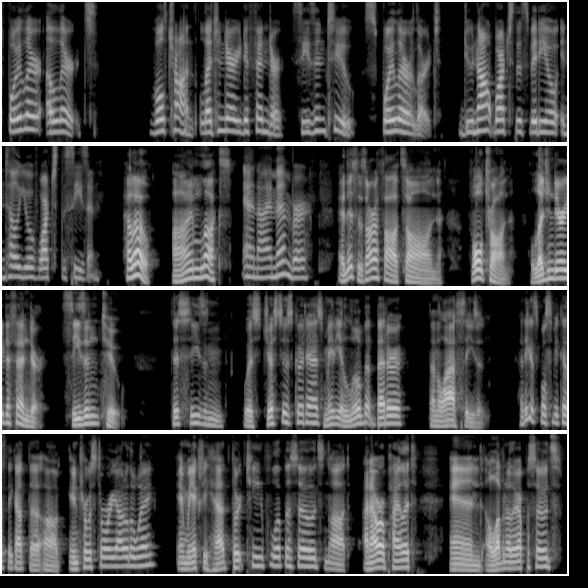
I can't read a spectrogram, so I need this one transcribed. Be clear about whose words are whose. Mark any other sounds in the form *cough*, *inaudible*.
Speaker 1: Spoiler alert. Voltron, Legendary Defender, Season 2. Spoiler alert. Do not watch this video until you have watched the season.
Speaker 2: Hello, I'm Lux,
Speaker 1: And I'm Ember.
Speaker 2: and this is our thoughts on Voltron, Legendary Defender, Season 2. This season was just as good as, maybe a little bit better than the last season. I think it's mostly because they got the uh, intro story out of the way, and we actually had 13 full episodes, not an hour pilot and 11 other episodes.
